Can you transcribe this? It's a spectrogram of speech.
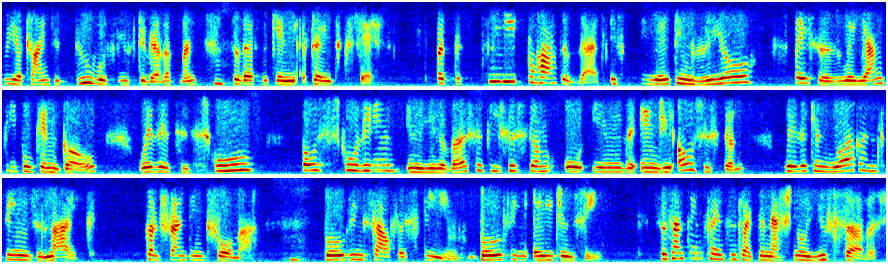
we are trying to do with youth development mm. so that we can attain success. But the key part of that is creating real spaces where young people can go, whether it's in school, post schooling, in the university system, or in the NGO system, where they can work on things like confronting trauma, building self-esteem, building agency. So something, for instance, like the National Youth Service.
